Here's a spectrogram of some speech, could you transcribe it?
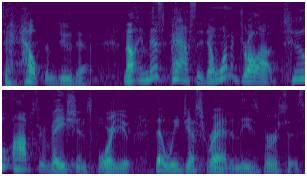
to help them do that. Now, in this passage, I want to draw out two observations for you that we just read in these verses.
